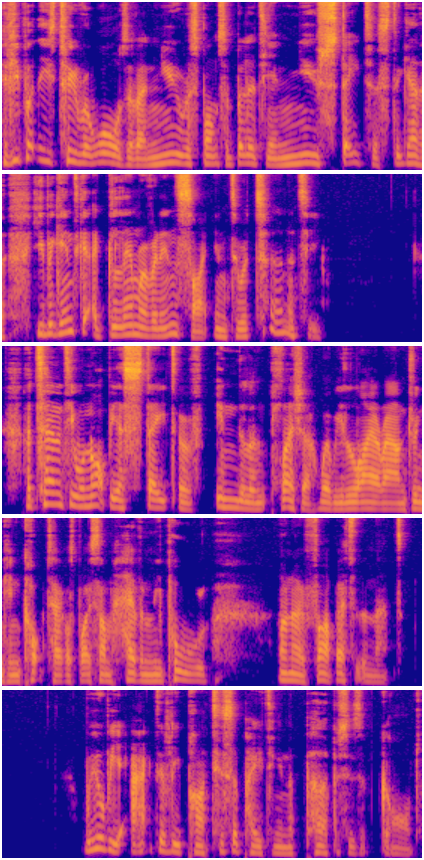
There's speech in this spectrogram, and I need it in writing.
If you put these two rewards of a new responsibility and new status together, you begin to get a glimmer of an insight into eternity. Eternity will not be a state of indolent pleasure where we lie around drinking cocktails by some heavenly pool. Oh no, far better than that. We will be actively participating in the purposes of God,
